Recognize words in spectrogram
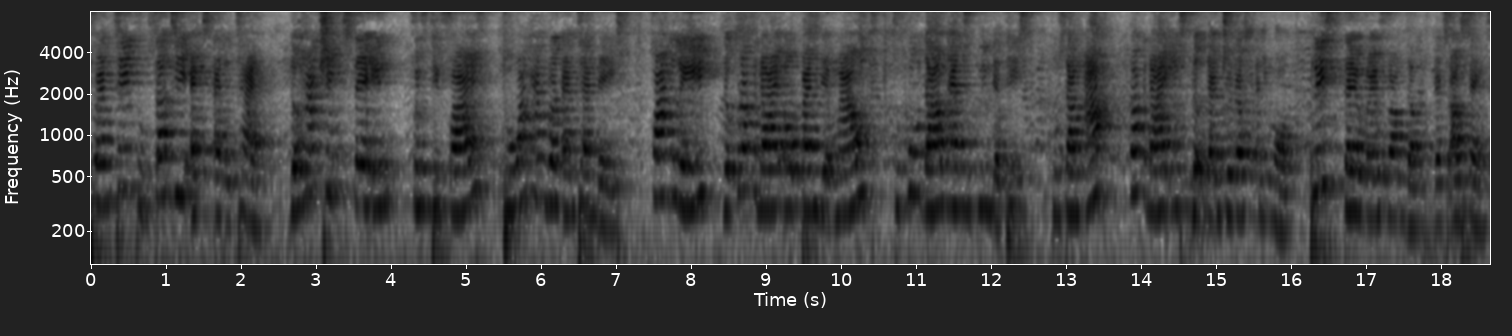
20 to 30 eggs at a time. The hatching stay in 55 to 110 days. Finally, the crocodile open their mouth to cool down and to clean their teeth. To sum up, crocodile is the dangerous animal. Please stay away from them. That's all thanks.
